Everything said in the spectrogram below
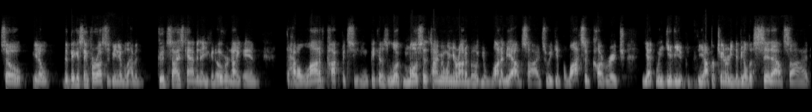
So, you know, the biggest thing for us is being able to have a good sized cabin that you can overnight in, to have a lot of cockpit seating because look, most of the time when you're on a boat, you want to be outside. So we give lots of coverage, yet we give you the opportunity to be able to sit outside.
